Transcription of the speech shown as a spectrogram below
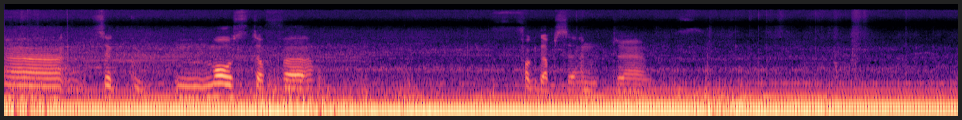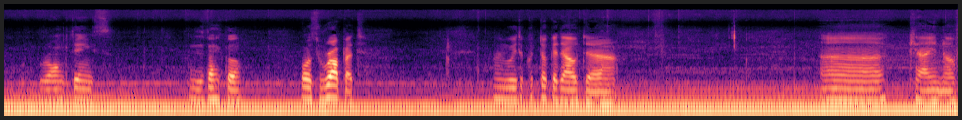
Uh, it's a, most of uh, fucked ups and uh, wrong things in this vehicle. Was rapid and we took, it out uh, uh, kind of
